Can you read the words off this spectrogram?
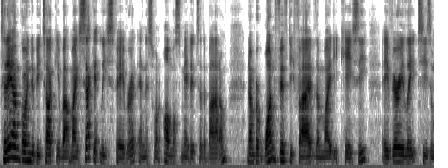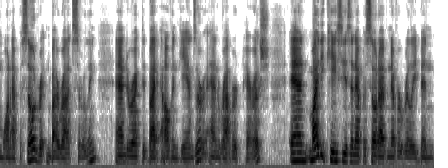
Today I'm going to be talking about my second least favorite, and this one almost made it to the bottom. Number 155, The Mighty Casey, a very late season 1 episode written by Rod Serling and directed by Alvin Ganzer and Robert Parrish. And Mighty Casey is an episode I've never really been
